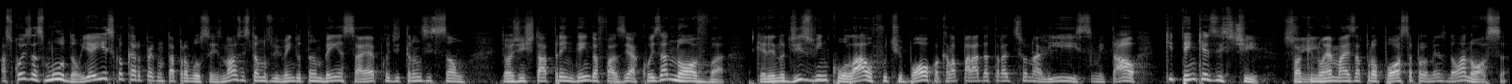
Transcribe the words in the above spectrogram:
As coisas mudam. E é isso que eu quero perguntar pra vocês. Nós estamos vivendo também essa época de transição. Então a gente tá aprendendo a fazer a coisa nova, querendo desvincular o futebol com aquela parada tradicionalíssima e tal, que tem que existir. Só que Sim. não é mais a proposta, pelo menos não a nossa,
